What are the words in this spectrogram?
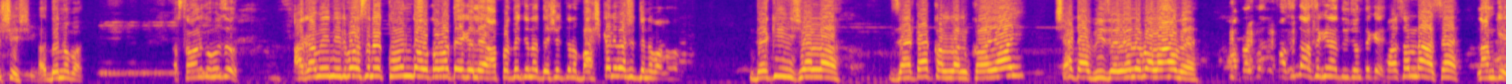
শেষ। ধন্যবাদ। আসসালামু আলাইকুম হুজুর। আগামী নির্বাচনে কোন দল কমাতে গেলে আপনাদের জন্য দেশের জন্য বাসকালীবাসীর জন্য ভালো হবে? দেখি ইনশাল্লাহ যেটা কল্যাণ কয় সেটা বিজয় হলে ভালো হবে। পছন্দ আছে কিনা দুইজন থেকে? পছন্দ আছে। নাম কি?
